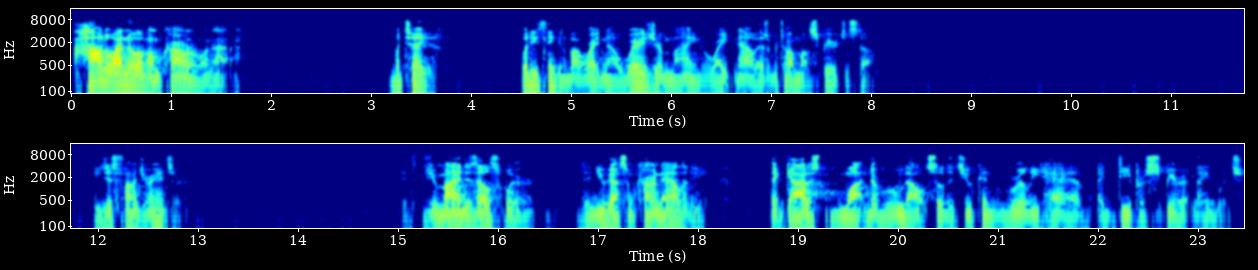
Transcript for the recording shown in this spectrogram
how do I know if I'm carnal or not? I'm gonna tell you. What are you thinking about right now? Where's your mind right now as we're talking about spiritual stuff? You just found your answer. If your mind is elsewhere, then you got some carnality that God is wanting to root out so that you can really have a deeper spirit language.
